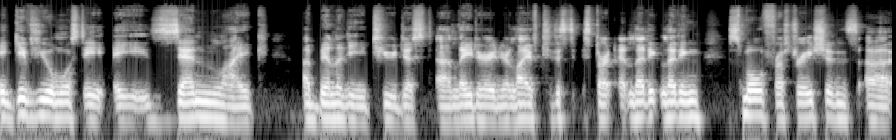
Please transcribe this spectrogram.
it gives you almost a, a Zen like ability to just uh, later in your life to just start letting letting small frustrations uh,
